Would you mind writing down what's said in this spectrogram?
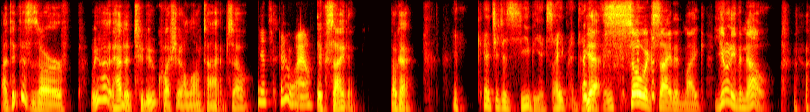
I think this is our we've had- had a to-do question in a long time, so It's been a while. exciting. Okay. Can't you just see the excitement? on Yeah, so excited, Mike. You don't even know.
